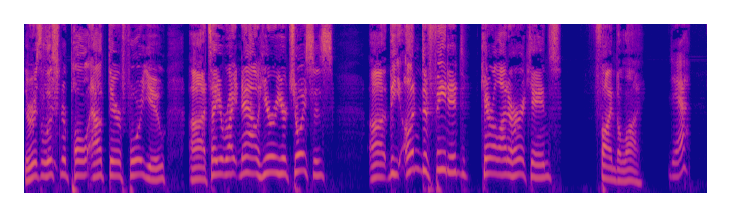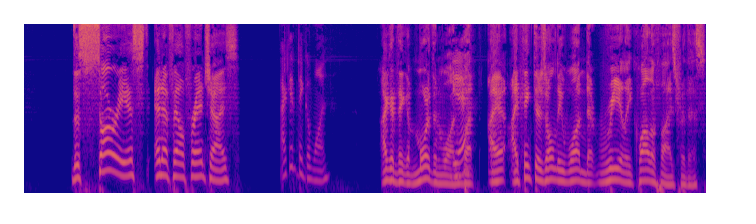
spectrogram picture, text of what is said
There is a listener poll out there for you. Uh, I'll tell you right now, here are your choices. Uh, the undefeated Carolina Hurricanes find a lie. yeah, The sorriest NFL franchise. I can think of one. I can think of more than one, Yeah. but I, I think there's only one that really qualifies for this.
